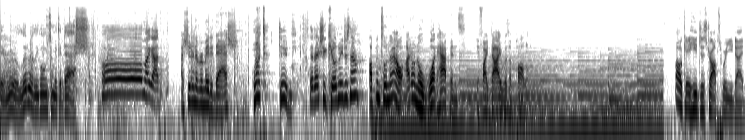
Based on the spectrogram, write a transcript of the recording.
Okay, we are literally going to make a dash. Oh my god. I should have never made a dash. What? Dude, that actually killed me just now? Up until now, I don't know what happens if I die with Apollo. Okay, he just drops where you died.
